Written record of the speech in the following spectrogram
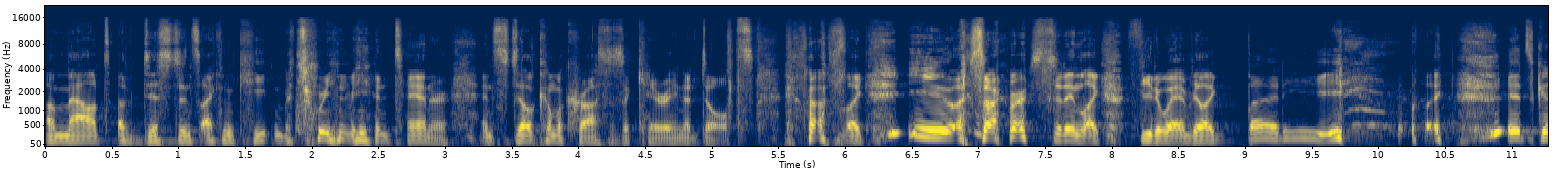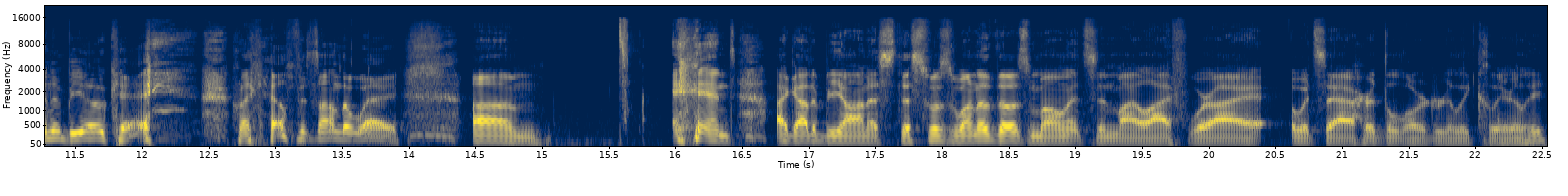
amount of distance I can keep between me and Tanner and still come across as a caring adult? I was like, ew. So I remember sitting like feet away and be like, buddy, like, it's going to be okay. like, help is on the way. Um, and I got to be honest, this was one of those moments in my life where I would say I heard the Lord really clearly.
